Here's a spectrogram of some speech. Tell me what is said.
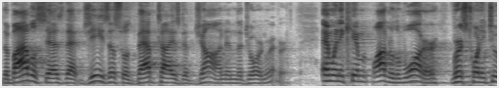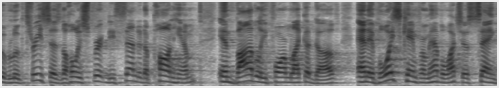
the Bible says that Jesus was baptized of John in the Jordan River. And when he came out of the water, verse 22 of Luke 3 says, The Holy Spirit descended upon him in bodily form like a dove, and a voice came from heaven, watch this, saying,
